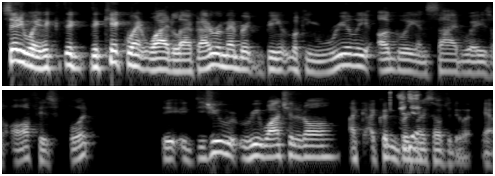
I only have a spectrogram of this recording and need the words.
So anyway, the, the, the kick went wide left. I remember it being looking really ugly and sideways off his foot. Did you rewatch it at all? I, I couldn't bring myself to do it. Yeah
